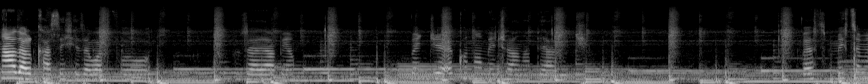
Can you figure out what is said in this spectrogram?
Nadal kasy się za łatwo zarabia. Będzie ekonomię trzeba naprawić. My chcemy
